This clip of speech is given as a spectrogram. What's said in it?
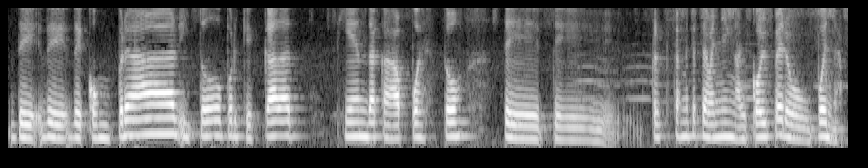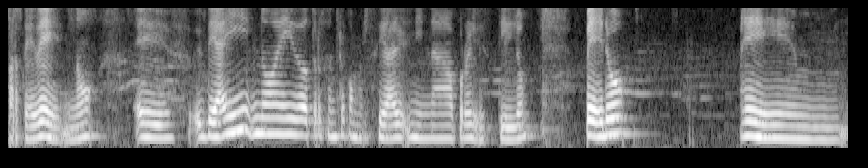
de, de, comprar y todo porque cada tienda, cada puesto te, te prácticamente te baña en alcohol, pero bueno, es parte de, ¿no? Es, de ahí no he ido a otro centro comercial ni nada por el estilo, pero em,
